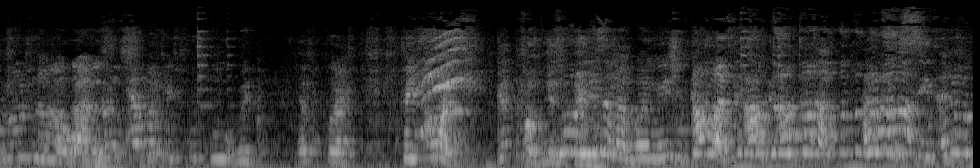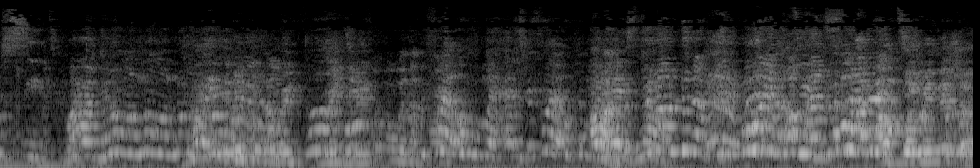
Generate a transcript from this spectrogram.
Rule number one, don't ever eat fufu with a fork. Hey, Awan, get off this No, table. this is an abomination. Oh, Come on, oh, come on, oh, come on, oh, come on. I don't want to see it. I don't want to see it. Why? No, no, no. Why no, you no, doing no, it with- no. with- with- Before I open my eyes, before I open my Come on. eyes, we don't do that. Before I open my eyes, Abomination.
